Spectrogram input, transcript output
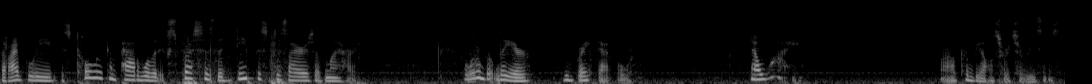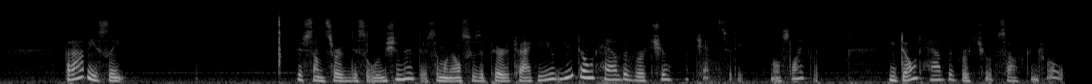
that I believe is totally compatible, that expresses the deepest desires of my heart. A little bit later, you break that oath. Now, why? Well, it could be all sorts of reasons. But obviously, there's some sort of disillusionment, there's someone else who's appeared attracted to you. You don't have the virtue of chastity, most likely. You don't have the virtue of self control.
